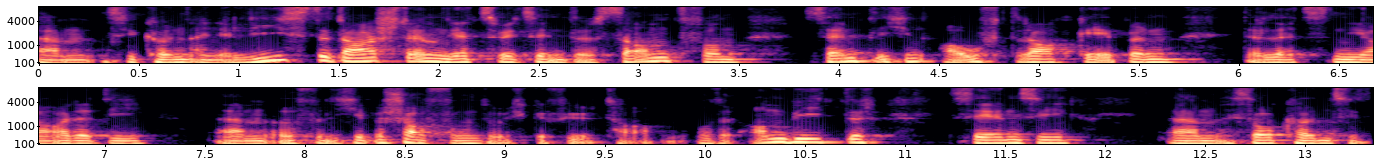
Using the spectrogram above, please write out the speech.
ähm, Sie können eine Liste darstellen. Jetzt wird es interessant von sämtlichen Auftraggebern der letzten Jahre, die ähm, öffentliche Beschaffungen durchgeführt haben. Oder Anbieter sehen Sie. Ähm, so können Sie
